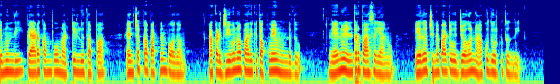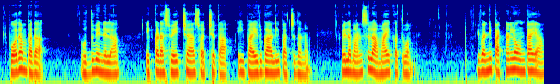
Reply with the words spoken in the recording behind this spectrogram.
ఏముంది? పేడ కంపు మట్టిల్లు తప్ప ఎంచక్క పట్నం పోదాం. అక్కడ జీవనోపాధికి తక్కువేం ఉండదు. నేను ఇంటర్ పాస్ అయ్యాను ఏదో చిన్నపాటి ఉద్యోగం నాకు దొరుకుతుంది. పోదాం పద. వద్దు వెన్నెల. ఇక్కడ స్వేచ్ఛ స్వచ్ఛత ఈ పైరుగాలి పచ్చదనం. వీళ్ళ మనసుల అమాయకత్వం. ఇవన్నీ పట్నంలో ఉంటాయా?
